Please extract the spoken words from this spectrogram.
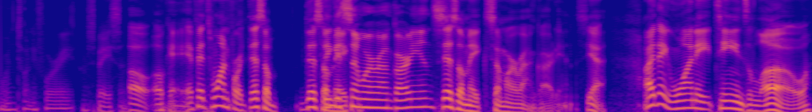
124.8. I'm spacing. Oh okay. If it's one for this'll this'll think make it's somewhere around Guardians. this'll make somewhere around Guardians. Yeah. I think 118's low.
